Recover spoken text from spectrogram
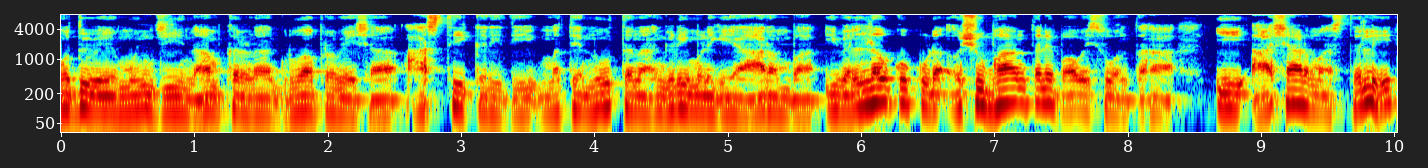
ಮದುವೆ, ಮುಂಜಿ, ನಾಮಕರಣ, ಗೃಹ ಪ್ರವೇಶ, ಆಸ್ತಿ ಖರೀದಿ, ಮತ್ತು ನೂತನ ಅಂಗಡಿ ಮಳಿಗೆಯ ಆರಂಭ, ಇವೆಲ್ಲವಕ್ಕೂ ಕೂಡ ಅಶುಭ ಅಂತಲೇ ಭಾವಿಸುವಂತಹ ಈ ಆಷಾಢ ಮಾಸದಲ್ಲಿ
